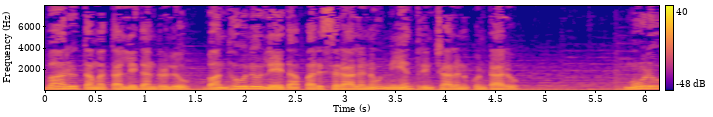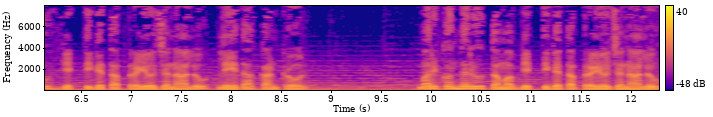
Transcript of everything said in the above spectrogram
వారు తమ తల్లిదండ్రులు బంధువులు లేదా పరిసరాలను నియంత్రించాలనుకుంటారు. మూడు వ్యక్తిగత ప్రయోజనాలు లేదా కంట్రోల్. మరికొందరు తమ వ్యక్తిగత ప్రయోజనాలు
